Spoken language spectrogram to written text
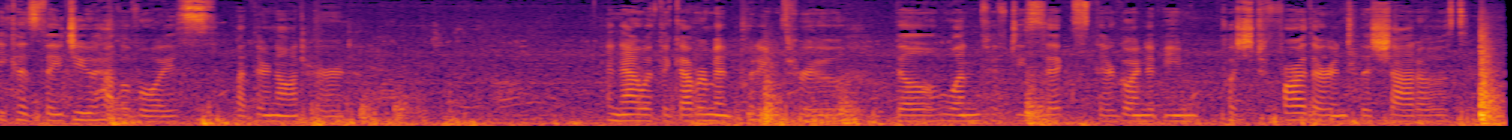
Because they do have a voice, but they're not heard. And now, with the government putting through Bill 156, they're going to be pushed farther into the shadows. But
